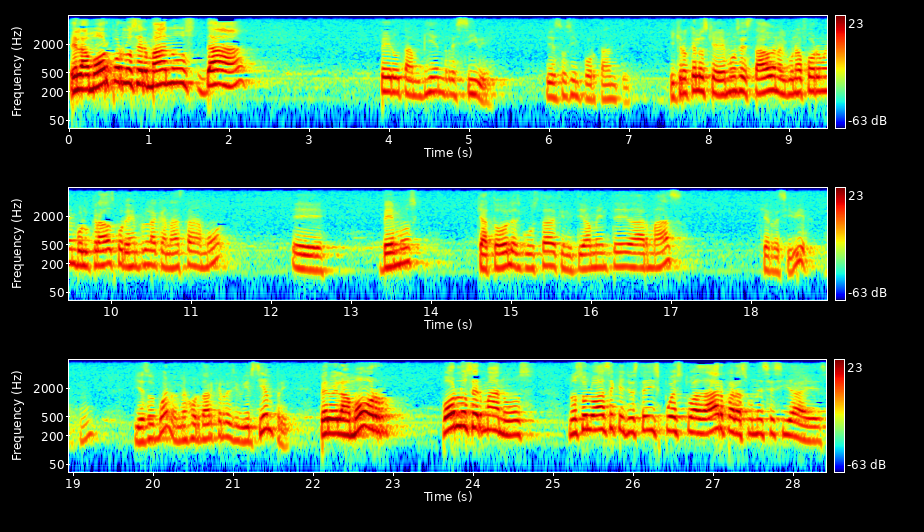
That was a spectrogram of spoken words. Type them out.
El amor por los hermanos da, pero también recibe. Y eso es importante. Y creo que los que hemos estado en alguna forma involucrados, por ejemplo, en la canasta de amor, eh, vemos que a todos les gusta definitivamente dar más que recibir. Y eso es bueno, es mejor dar que recibir siempre. Pero el amor por los hermanos no solo hace que yo esté dispuesto a dar para sus necesidades,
